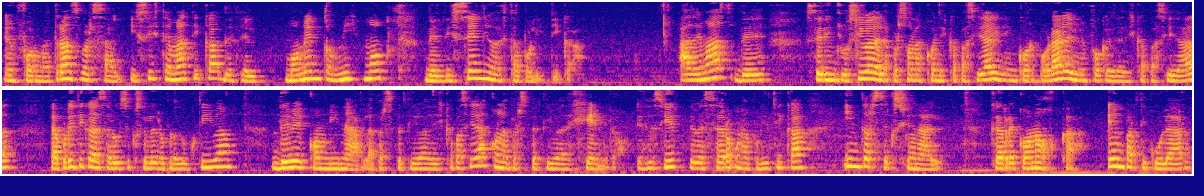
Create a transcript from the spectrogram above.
en forma transversal y sistemática desde el momento mismo del diseño de esta política. Además de ser inclusiva de las personas con discapacidad y de incorporar el enfoque de la discapacidad, la política de salud sexual y reproductiva debe combinar la perspectiva de discapacidad con la perspectiva de género, es decir, debe ser una política interseccional que reconozca en particular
